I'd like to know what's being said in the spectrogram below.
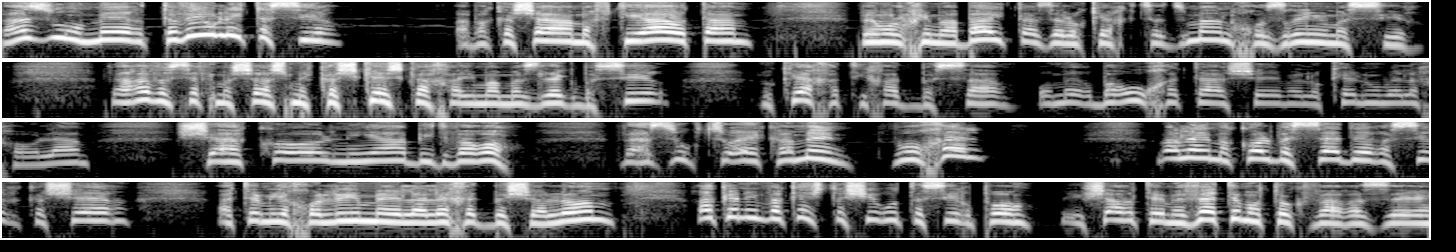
ואז הוא אומר, תביאו לי את הסיר. הבקשה מפתיעה אותם, והם הולכים הביתה, זה לוקח קצת זמן, חוזרים עם הסיר. והרב יוסף משאש מקשקש ככה עם המזלג בסיר, לוקח חתיכת בשר, אומר, ברוך אתה השם, אלוקינו מלך העולם, שהכל נהיה בדברו. והזוג צועק, אמן, והוא אוכל. אמר להם, הכל בסדר, הסיר כשר, אתם יכולים אה, ללכת בשלום, רק אני מבקש, תשאירו את הסיר פה. השארתם, הבאתם אותו כבר, אז אה,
